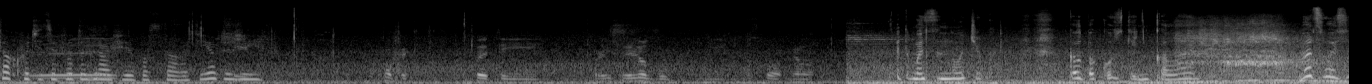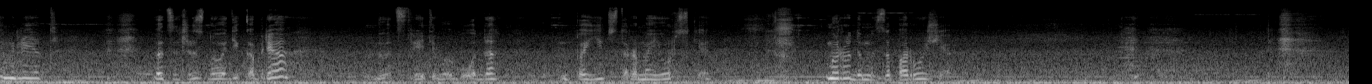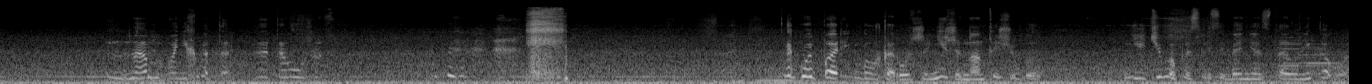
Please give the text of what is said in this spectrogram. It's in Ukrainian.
Так хочеться фотографію поставити. Як же її? Попит. Стоїть і прильот був, і осколок прямо. Это мой сыночек, Колпаковский Николай, 28 лет, 26 декабря 23 года. Он погиб в Старомайорске. Мы родом из Запорожья. Нам его не хватает. Это ужас. Такой парень был хороший, не женат еще был. Ничего после себя не оставил никого.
